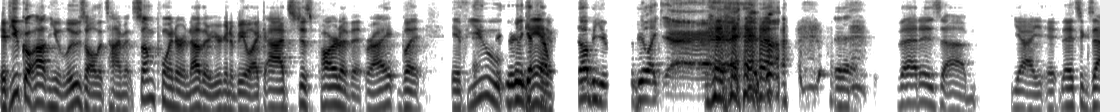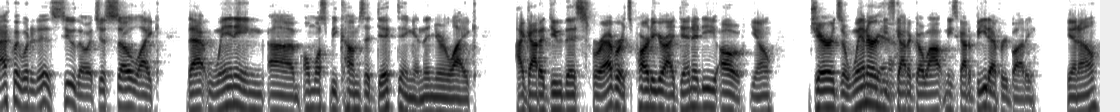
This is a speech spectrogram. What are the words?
if you go out and you lose all the time, at some point or another, you're gonna be like, ah, it's just part of it, right? But if you, You're gonna get man, that W and be like, yeah. Yeah. that is um yeah it, it's exactly what it is too though it's just so like that winning uh, almost becomes addicting, and then you're like, I got to do this forever. It's part of your identity. Oh, you know, Jared's a winner. Yeah. He's got to go out and he's got to beat everybody. You know,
